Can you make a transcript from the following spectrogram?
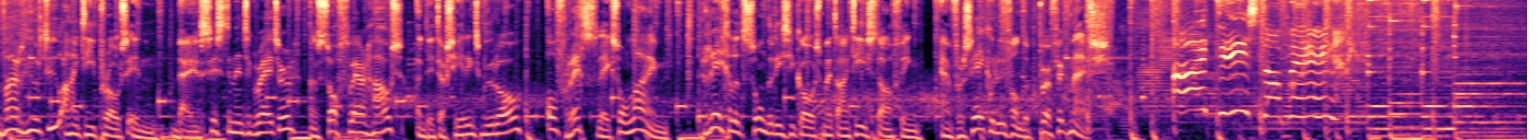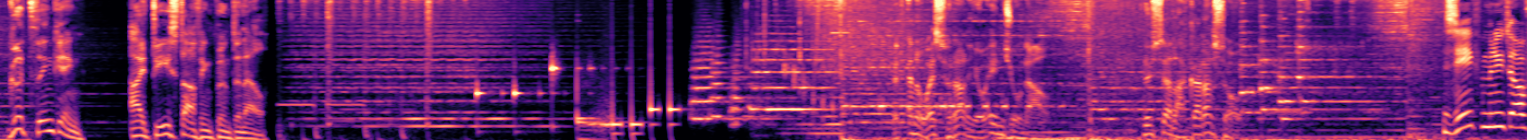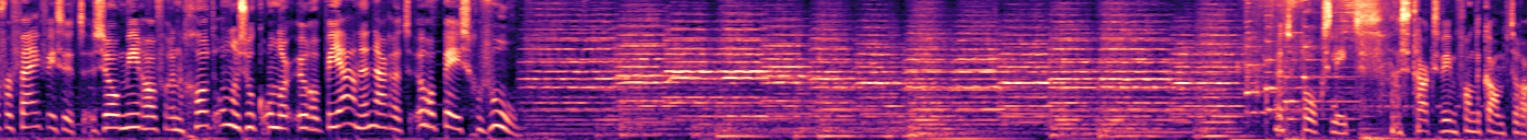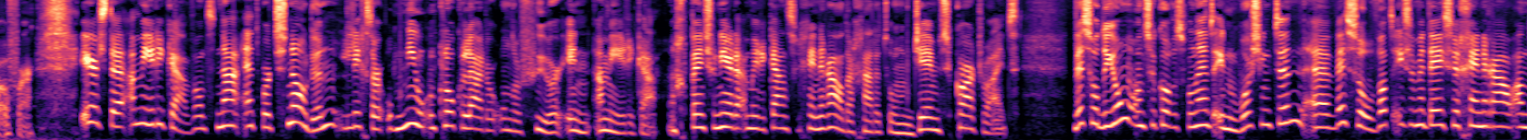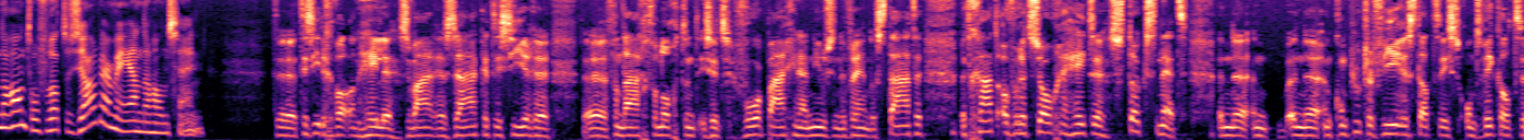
Waar huurt u IT-pro's in? Bij een system integrator, een softwarehouse, een detacheringsbureau of rechtstreeks online? Regel het zonder risico's met IT-staffing en verzeker u van de perfect match. IT-staffing. Good thinking. IT-staffing.nl Het NOS Radio 1-journaal. Lucella Carasso. Zeven minuten over vijf is het. Zo meer over een groot onderzoek onder Europeanen naar het Europees gevoel. Het volkslied. Straks Wim van de Kamp erover. Eerst Amerika, want na Edward Snowden ligt er opnieuw een klokkenluider onder vuur in Amerika. Een gepensioneerde Amerikaanse generaal, daar gaat het om, James Cartwright. Wessel de Jong, onze correspondent in Washington. Uh, Wessel, wat is er met deze generaal aan de hand? Of wat zou daarmee aan de hand zijn? Eh, het is in ieder geval een hele zware zaak. Het is hier uh, vandaag vanochtend is het voorpagina nieuws in de Verenigde Staten. Het gaat over het zogeheten Stuxnet. Een, een, een, computervirus dat is ontwikkeld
